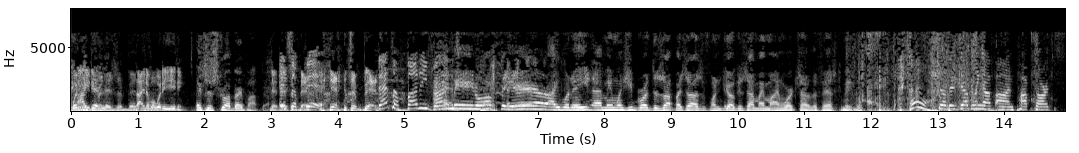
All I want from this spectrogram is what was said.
What are I you get eating? it as a bit. I know, but what are you eating? It's a strawberry pop-tart. Yeah, that's It's a bit. it's a bit. That's a funny bit. I mean, off the air, I would eat. I mean, when she brought this up, I said oh, it was a funny joke. This is how my mind works out of the fast comedian. So they're doubling up on Pop Tarts,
